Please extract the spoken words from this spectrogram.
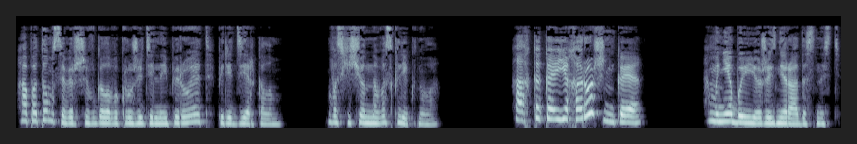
А потом, совершив головокружительный пируэт перед зеркалом, восхищенно воскликнула. «Ах, какая я хорошенькая!» Мне бы ее жизнерадостность.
